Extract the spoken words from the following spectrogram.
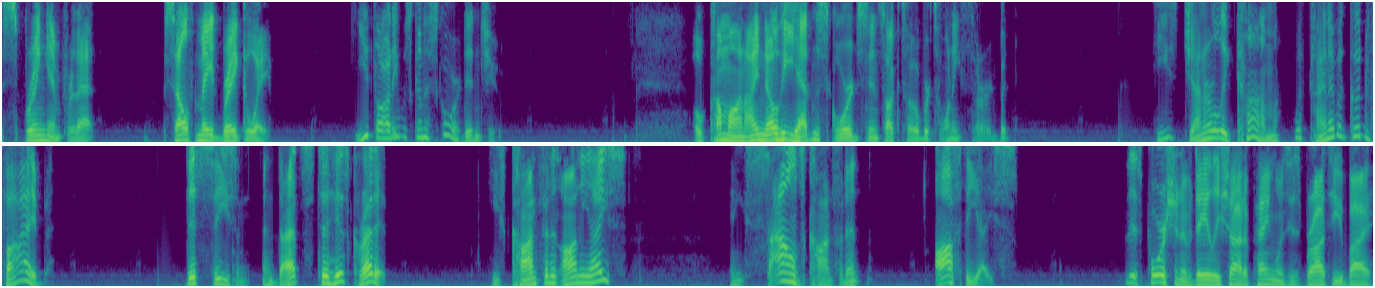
spring him for that self made breakaway, you thought he was going to score, didn't you? Oh, come on. I know he hadn't scored since October 23rd, but he's generally come with kind of a good vibe this season, and that's to his credit. He's confident on the ice, and he sounds confident off the ice. This portion of Daily Shot of Penguins is brought to you by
